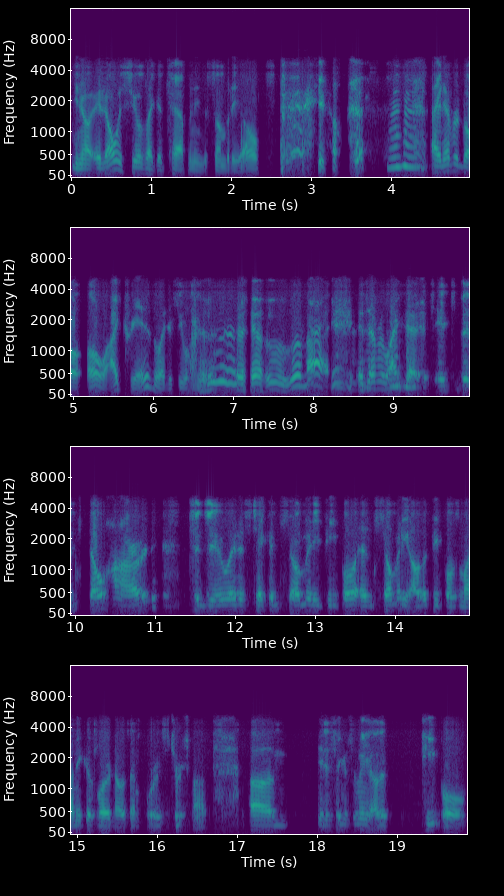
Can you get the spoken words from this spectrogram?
you know, it always feels like it's happening to somebody else. you know, mm-hmm. I never go, oh, I created the legacy one. Who am I? It's never like mm-hmm. that. It's it's been so hard to do, and it's taken so many people and so many other people's money because Lord knows I'm poor as a church mom. Um, it has taken so many other people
